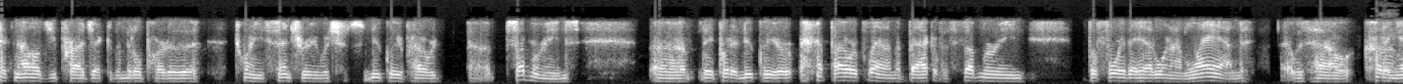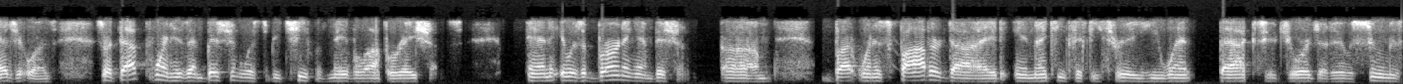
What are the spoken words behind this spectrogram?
technology project of the middle part of the 20th century, which was nuclear powered uh, submarines, uh, they put a nuclear power plant on the back of a submarine before they had one on land. That was how cutting edge it was. So at that point, his ambition was to be chief of naval operations, and it was a burning ambition. Um, but when his father died in 1953, he went back to Georgia to assume his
